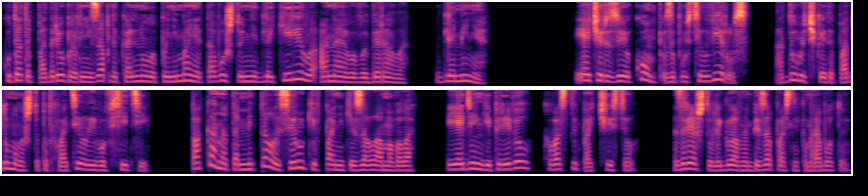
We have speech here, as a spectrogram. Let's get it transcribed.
Куда-то под ребра внезапно кольнуло понимание того, что не для Кирилла она его выбирала, для меня. Я через ее комп запустил вирус, а дурочка это подумала, что подхватила его в сети. Пока она там металась и руки в панике заламывала, я деньги перевел, хвосты подчистил. Зря, что ли, главным безопасником работаю.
